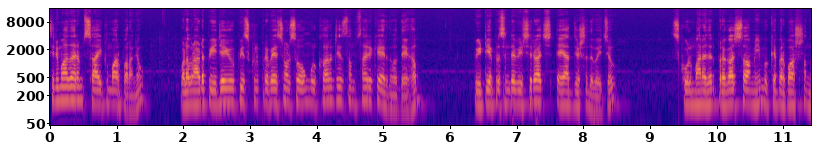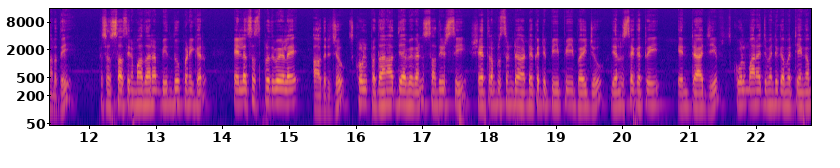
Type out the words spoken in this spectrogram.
സിനിമാതാരം സായികുമാർ പറഞ്ഞു. Valavanad P J U P school പ്രവേശനോത്സവം ഉദ്ഘാടനം ചെയ്ത് സംസാരിക്കുകയായിരുന്നു അദ്ദേഹം. P T A president Viswaraj A അധ്യക്ഷത വഹിച്ചു. സ്കൂൾ മാനേജർ പ്രകാശ് സ്വാമി മുഖ്യപ്രഭാഷണം നടത്തി. പ്രശസ്ത സിനിമാതാരം Bindu Panicker L S S പ്രതിഭകളെ ആദരിച്ചു. സ്കൂൾ പ്രധാനാധ്യാപകൻ സതീഷ് സി ക്ഷേത്രം president advocate P P Baiju general secretary N Rajeev school management committee അംഗം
